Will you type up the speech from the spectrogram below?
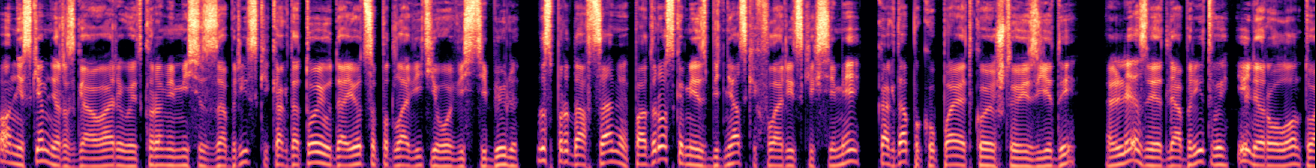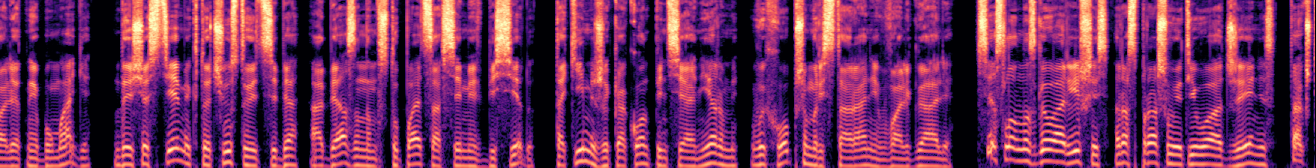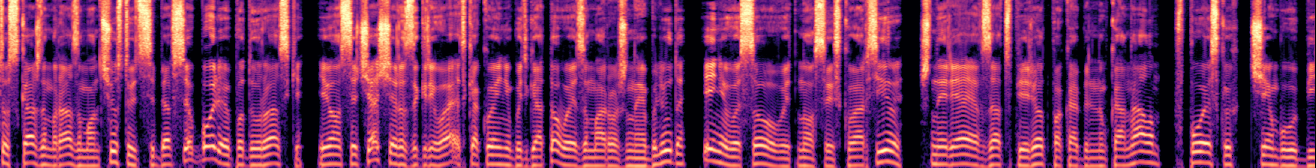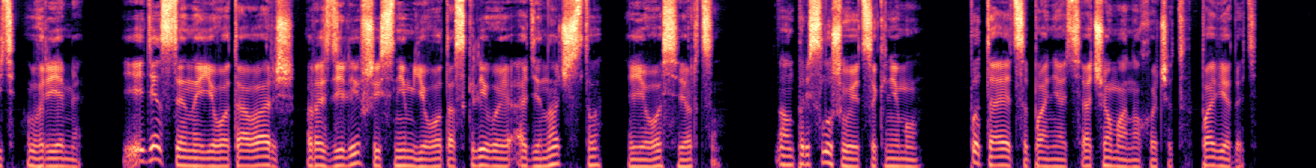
Он ни с кем не разговаривает, кроме миссис Забриски, когда той удается подловить его в вестибюле, да с продавцами, подростками из бедняцких флоридских семей, когда покупает кое-что из еды, лезвие для бритвы или рулон туалетной бумаги, да еще с теми, кто чувствует себя обязанным вступать со всеми в беседу, такими же, как он, пенсионерами в их общем ресторане в Вальгале. Все, словно сговорившись, расспрашивают его о Дженнис, так что с каждым разом он чувствует себя все более по-дурацки, и он все чаще разогревает какое-нибудь готовое замороженное блюдо и не высовывает носа из квартиры, шныряя взад-вперед по кабельным каналам в поисках, чем бы убить время. Единственный его товарищ, разделивший с ним его тоскливое одиночество, его сердце. Он прислушивается к нему, пытается понять, о чем оно хочет поведать.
